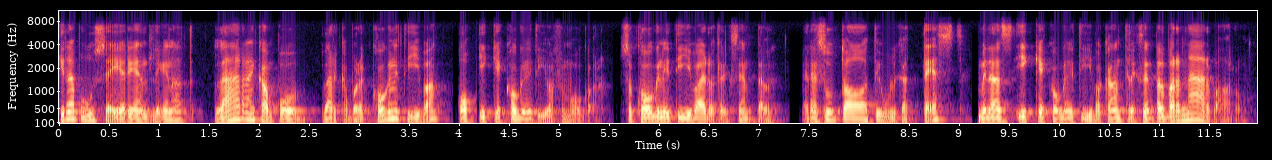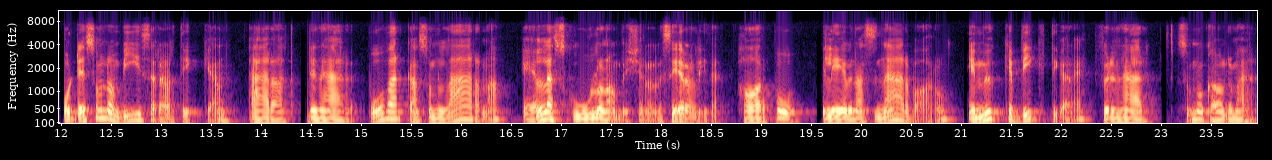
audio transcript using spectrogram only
Kirabu säger egentligen att läraren kan påverka både kognitiva och icke-kognitiva förmågor. Så kognitiva är då till exempel resultat i olika test, medan icke-kognitiva kan till exempel vara närvaro. Och det som de visar i artikeln är att den här påverkan som lärarna, eller skolorna om vi generaliserar lite, har på elevernas närvaro är mycket viktigare för den här som de kallar de här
